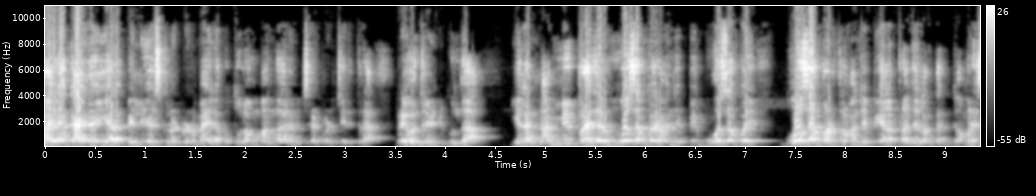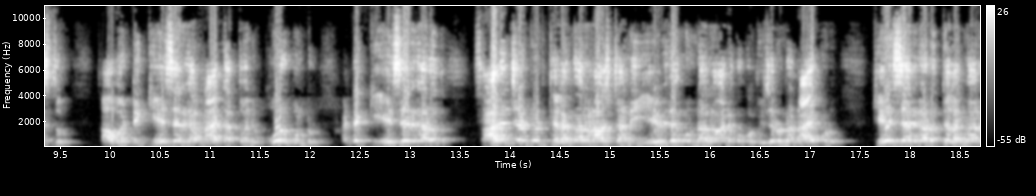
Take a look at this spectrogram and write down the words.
మహిళకైనా ఇలా పెళ్ళి చేసుకున్నటువంటి మహిళకు తులం బంగారం ఇచ్చినటువంటి చరిత్ర రేవంత్ రెడ్డికి ఉందా? ఇలా నమ్మి ప్రజలు మోసపోయామని చెప్పి మోసపోయి మోసపడుతున్నామని చెప్పి ఇలా ప్రజలంతా గమనిస్తారు కాబట్టి కేసీఆర్ గారి నాయకత్వాన్ని కోరుకుంటారు అంటే కేసీఆర్ గారు సాధించినటువంటి తెలంగాణ రాష్ట్రాన్ని ఏ విధంగా ఉండాలో ఆయనకు ఒక విజన్ ఉన్న నాయకుడు. కేసీఆర్ గారు తెలంగాణ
